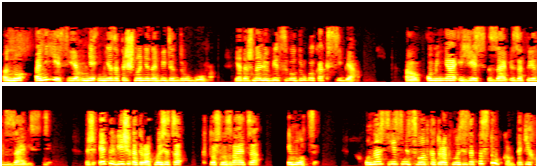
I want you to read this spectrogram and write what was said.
но они есть. Я, мне, мне запрещено ненавидеть другого. Я должна любить своего друга как себя. А, у меня есть запрет зависти. Значит, это вещи, которые относятся к то, что называется эмоции. У нас есть мецвод, который относится к поступкам. Таких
